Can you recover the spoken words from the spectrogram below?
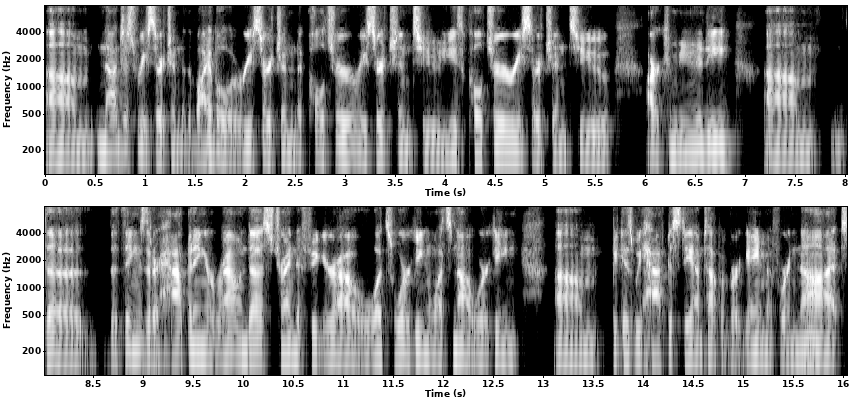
Um not just research into the bible but research into culture research into youth culture research into our community um the the things that are happening around us trying to figure out what's working what's not working um because we have to stay on top of our game. If we're not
